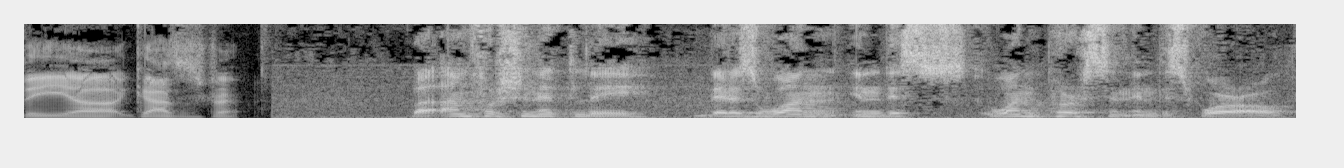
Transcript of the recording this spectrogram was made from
the uh, Gaza Strip? But unfortunately, there is one in this one person in this world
